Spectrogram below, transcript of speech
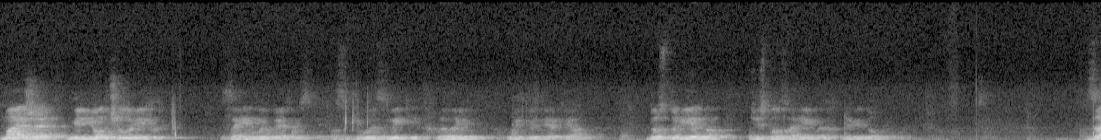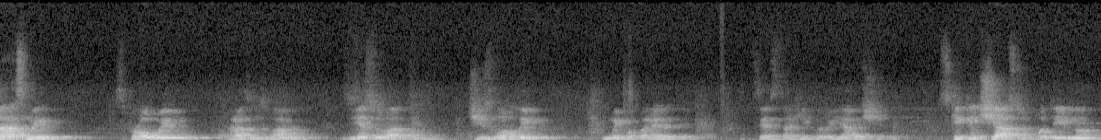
Майже мільйон чоловік загинули безвісти, оскільки були змиті хвилею у відкритий океан. Достовірно число загиблих невідоме. Зараз ми спробуємо разом з вами з'ясувати, чи змогли б ми попередити це страхітливе явище, скільки часу потрібно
